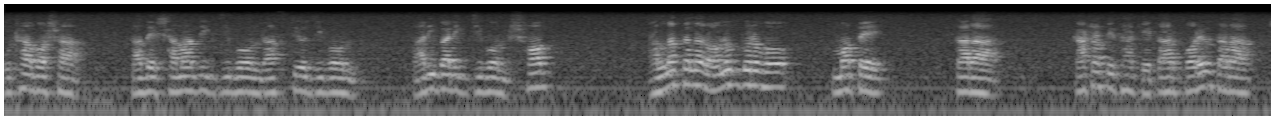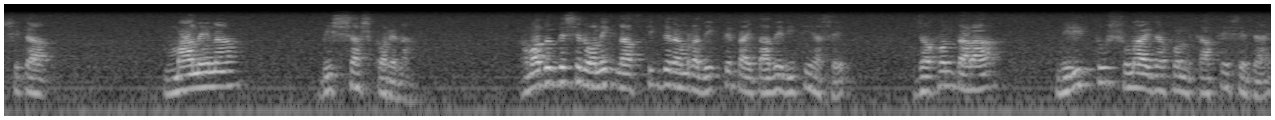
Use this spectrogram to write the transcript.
উঠা বসা তাদের সামাজিক জীবন, রাষ্ট্রীয় জীবন, পারিবারিক জীবন, সব আল্লাহ তালার অনুগ্রহ মতে তারা কাটাতে থাকে। তারপরেও তারা সেটা মানে না, বিশ্বাস করে না। আমাদের দেশের অনেক নাস্তিকদের আমরা দেখতে পাই তাদের ইতিহাসে, যখন তারা মৃত্যুর সময় যখন কাছে এসে যায়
